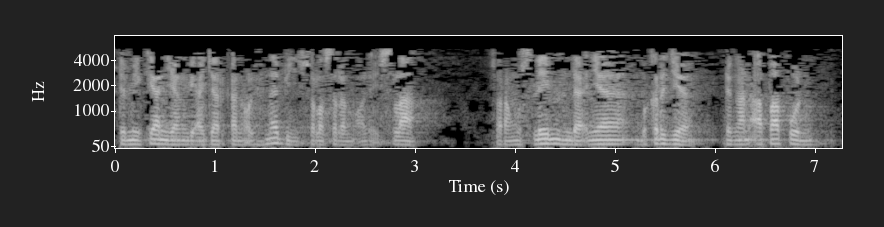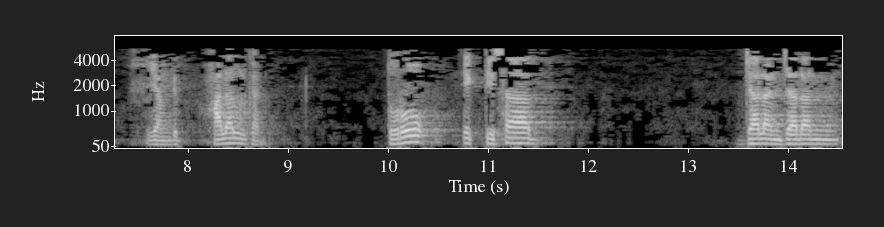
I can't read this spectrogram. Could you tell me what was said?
Demikian yang diajarkan oleh Nabi sallallahu alaihi wasallam. Seorang muslim hendaknya bekerja dengan apa pun yang dihalalkan. Turuk iktisab jalan-jalan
